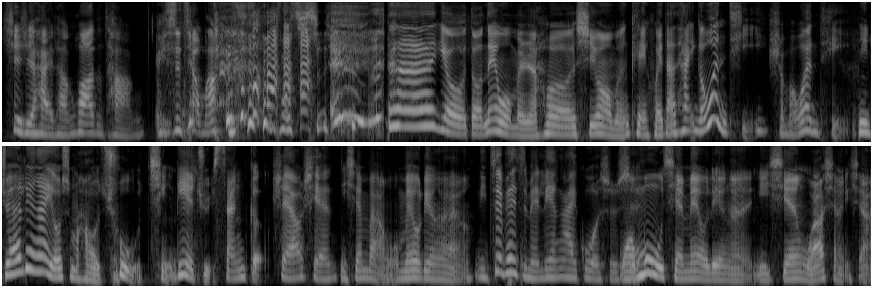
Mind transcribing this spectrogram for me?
谢谢海棠花的糖。哎，是这样吗？不是，他。有抖内我们，然后希望我们可以回答他一个问题。什么问题？你觉得恋爱有什么好处？请列举三个。谁要先？你先吧。我没有恋爱啊。你这辈子没恋爱过是不是？我目前没有恋爱。你先，我要想一下。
